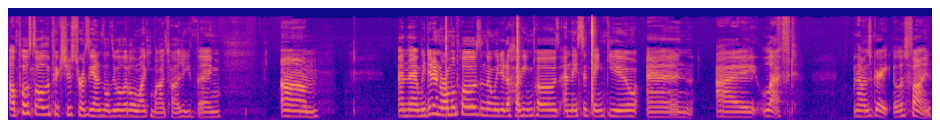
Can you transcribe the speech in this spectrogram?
I'll post all the pictures towards the end. I'll do a little like montagey thing. Um and then we did a normal pose and then we did a hugging pose and they said thank you and I left. And that was great. It was fun.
